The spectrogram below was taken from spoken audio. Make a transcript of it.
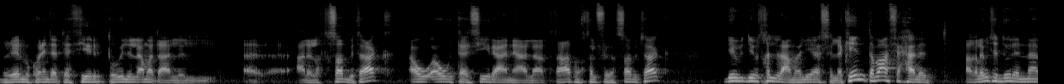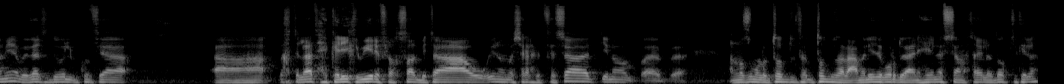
من غير ما يكون عندها تأثير طويل الامد على آه، على الاقتصاد بتاعك أو أو تأثير يعني على قطاعات مختلفة في الاقتصاد بتاعك. دي دي بتخلي العملية أسهل. لكن طبعا في حالة أغلبية الدول النامية بالذات الدول اللي بيكون فيها آه اختلالات هيكلية كبيرة في الاقتصاد بتاعه وانه مشاكل حقت فساد انه النظم اللي بتضبط العملية دي برضه يعني هي نفسها محتاجة لضبط كده.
